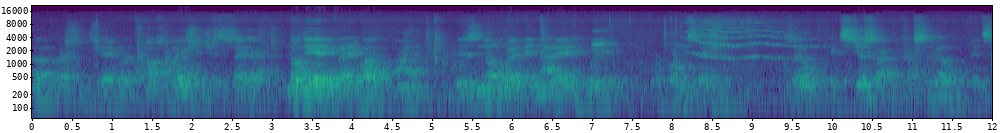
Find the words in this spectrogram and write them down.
Not a question, Chair, but an observation, just to say that I know the area very well, and there's nowhere in that area where you put a polling station. So it's just that across the road, it's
